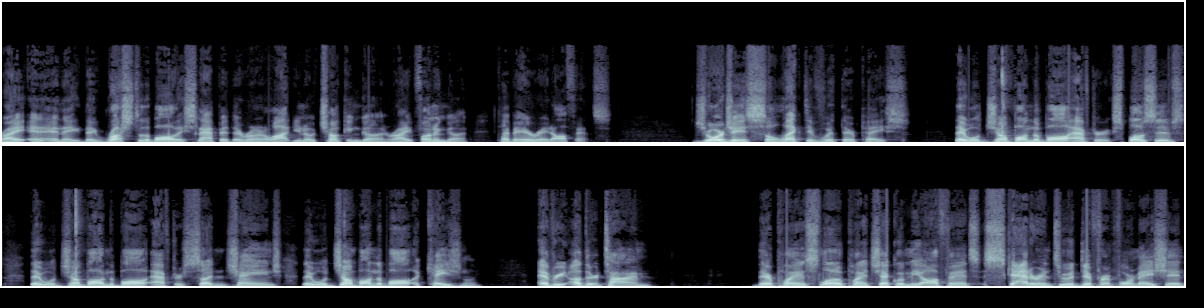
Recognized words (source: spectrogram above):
right? And, and they they rush to the ball, they snap it, they're running a lot, you know, chunk and gun, right? Fun and gun type of air raid offense. Georgia is selective with their pace. They will jump on the ball after explosives. They will jump on the ball after sudden change. They will jump on the ball occasionally. Every other time, they're playing slow, playing check with me offense, scatter into a different formation.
